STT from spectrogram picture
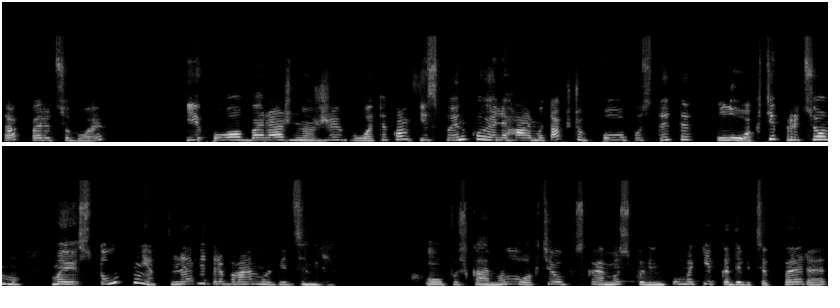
Так, перед собою. І обережно животиком і спинкою лягаємо так, щоб опустити локті. При цьому ми ступні не відриваємо від землі. Опускаємо локті, опускаємо спинку, маківка дивиться вперед.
